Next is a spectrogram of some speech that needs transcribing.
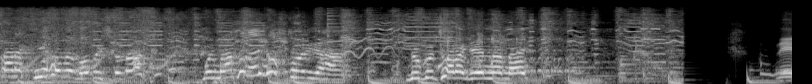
তারা কি হবে ভবিষ্যৎ মোর মাথাটাই নষ্ট হয়ে যায় দুপুর ছড়া গেল না, নাই। রে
